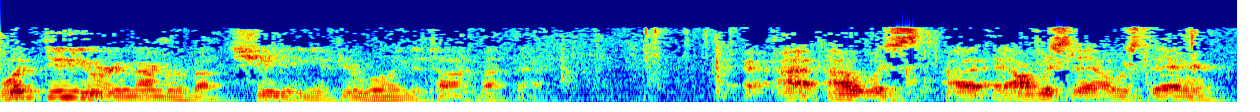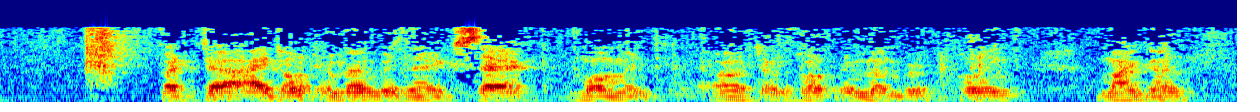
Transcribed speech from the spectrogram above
What do you remember about the shooting, if you're willing to talk about that? I, I was I, obviously I was there, but uh, I don't remember the exact moment. I don't remember pulling my gun uh,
